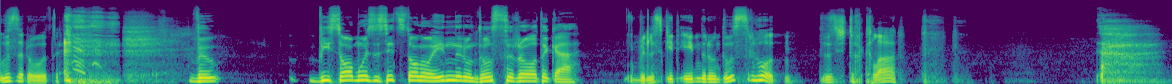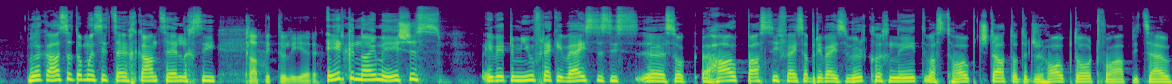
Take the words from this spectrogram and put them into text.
Ausserrhoden? Weil, wieso muss es jetzt hier noch Inner- und Ausserrhoden geben? Weil es gibt Inner- und Ausserrhoden. Das ist doch klar. Schau, also, da muss ich jetzt eigentlich ganz ehrlich sein. Kapitulieren. Irgendwann ist es, ich werde mich aufregen, ich weiss, dass es äh, so halb passiv weiss, aber ich weiss wirklich nicht, was die Hauptstadt oder der Hauptort von Appenzell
